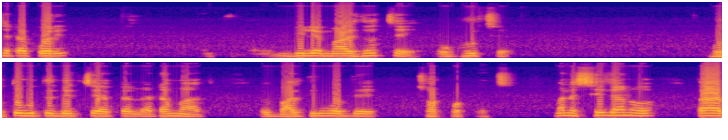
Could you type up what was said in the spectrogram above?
যেটা করি বিলে মাছ ধরছে ও ঘুরছে। ঘুরতে ঘুরতে দেখছে একটা ল্যাটা মাছ ওই বালতির মধ্যে ছটফট করছে। মানে সে যেন তার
